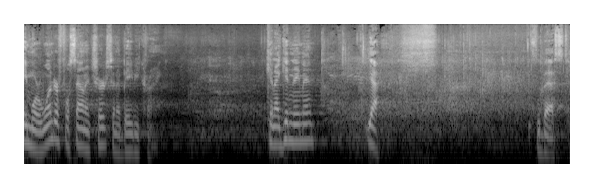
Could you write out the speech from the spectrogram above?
a more wonderful sound in church than a baby crying. Can I get an amen? Yeah. It's the best.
